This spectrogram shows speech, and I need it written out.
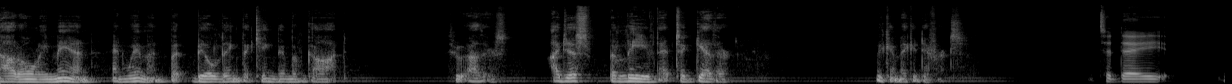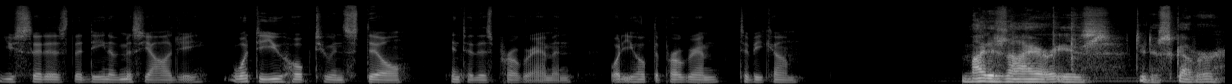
not only men and women, but building the kingdom of God through others. I just believe that together we can make a difference. Today, you sit as the Dean of Missiology. What do you hope to instill into this program, and what do you hope the program to become? My desire is to discover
